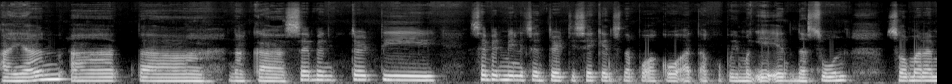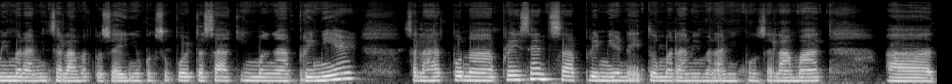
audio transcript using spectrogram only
？Ayan, at ah, naka 7.30, 7 minutes and 30 seconds na po ako at ako po'y mag-i-end na soon. So maraming maraming salamat po sa inyong pagsuporta sa aking mga premiere. Sa lahat po na present sa premiere na ito, maraming maraming pong salamat. At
